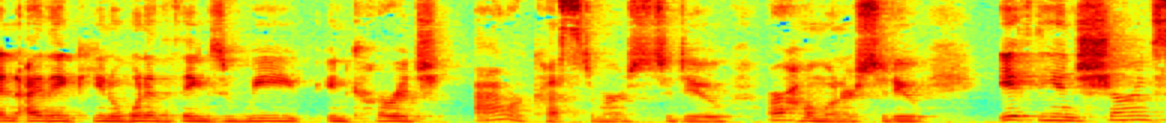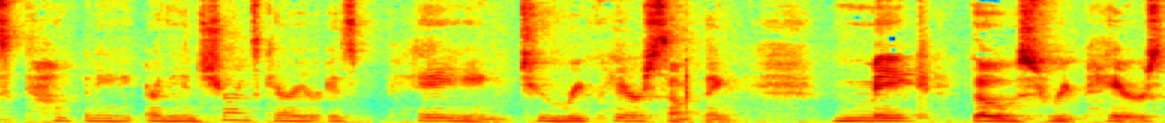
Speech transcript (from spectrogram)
And i think you know one of the things we encourage our customers to do our homeowners to do if the insurance company or the insurance carrier is paying to repair something make those repairs.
